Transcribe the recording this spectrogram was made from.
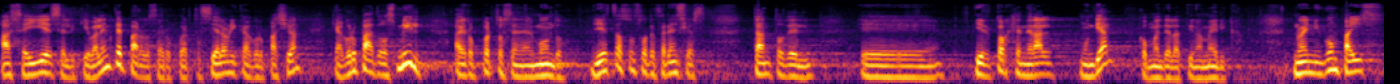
ACI es el equivalente para los aeropuertos y es la única agrupación que agrupa a 2.000 aeropuertos en el mundo. Y estas son sus referencias, tanto del eh, director general mundial como el de Latinoamérica. No hay ningún país,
